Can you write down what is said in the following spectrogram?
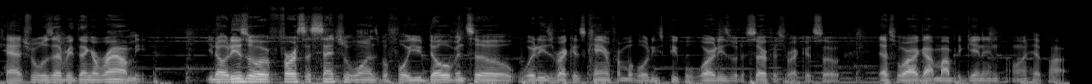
Cash rules everything around me. You know, these were first essential ones before you dove into where these records came from or who these people were. These were the surface records. So that's where I got my beginning on hip hop.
